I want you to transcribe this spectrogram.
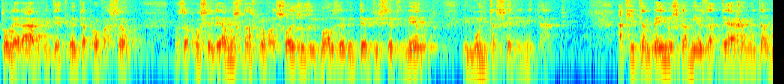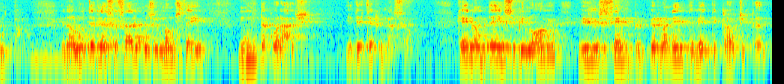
tolerar, evidentemente, a aprovação. Nós aconselhamos que nas provações os irmãos devem ter discernimento e muita serenidade. Aqui também nos caminhos da terra muita luta. E na luta é necessário que os irmãos tenham muita coragem e determinação. Quem não tem esse binômio vive sempre, permanentemente claudicando.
